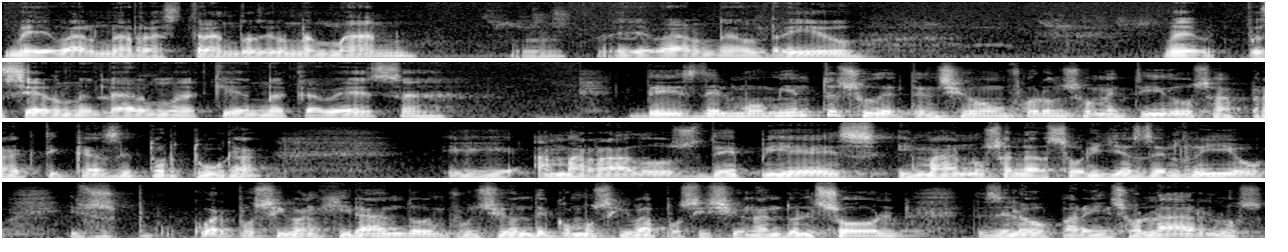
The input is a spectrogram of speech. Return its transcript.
me llevaron arrastrando de una mano, me llevaron al río, me pusieron el arma aquí en la cabeza. Desde el momento de su detención fueron sometidos a prácticas de tortura, eh, amarrados de pies y manos a las orillas del río y sus cuerpos iban girando en función de cómo se iba posicionando el sol, desde luego para insolarlos.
